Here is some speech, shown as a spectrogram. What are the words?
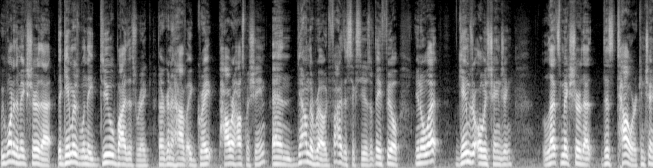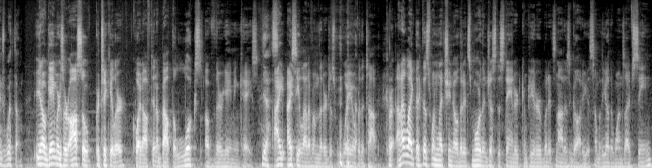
we wanted to make sure that the gamers, when they do buy this rig, they're gonna have a great powerhouse machine. And down the road, five to six years, if they feel, you know what, games are always changing, let's make sure that this tower can change with them. You know, gamers are also particular quite often about the looks of their gaming case. Yes. I, I see a lot of them that are just way over the top. Correct. And I like that this one lets you know that it's more than just a standard computer, but it's not as gaudy as some of the other ones I've seen.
